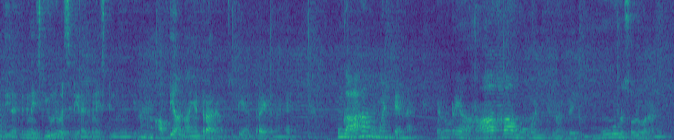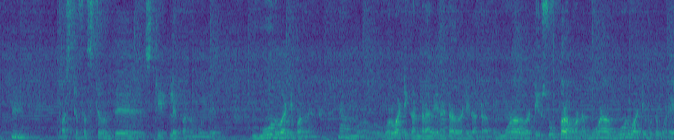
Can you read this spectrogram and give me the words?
இது ரெகக்னைஸ்ட் யூனிவர்சிட்டி ரெகக்னைஸ்ட் டீம் அப்படின்னா அப்படியா நான் என்ட்ரு ஆகிறேன்னு சொல்லிட்டு என்ட்ரு ஆகிட்டேன் நான். உங்கள் ஆஹா மூமெண்ட் என்ன? என்னுடைய ஆஹா மூமெண்ட்னு வந்து மூணு சொல்லுவேன் நான். ஃபஸ்ட்டு ஃபஸ்ட்டு வந்து ஸ்ட்ரீட் ப்ளே பண்ணும்போது மூணு வாட்டி பண்ணேன் ஒரு வாட்டி கன்றாவே ரெண்டாவது வாட்டி கன்றாவே மூணாவது வாட்டி சூப்பராக பண்ணேன். மூணாவது மூணு வாட்டி மட்டும் ஒரே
